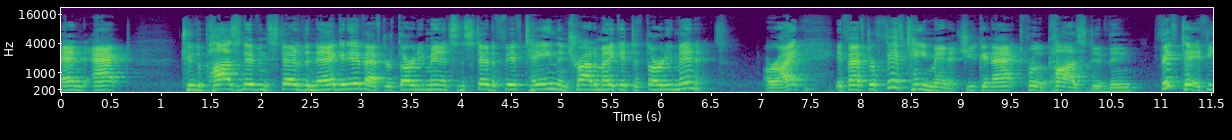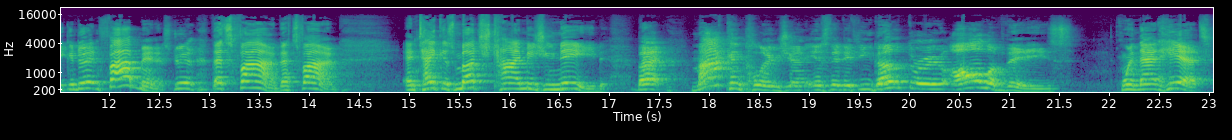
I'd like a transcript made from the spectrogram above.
and act to the positive instead of the negative after 30 minutes instead of 15, then try to make it to 30 minutes. All right? If after 15 minutes you can act for the positive, then 15. If you can do it in five minutes, do it. That's fine. That's fine. And take as much time as you need. But my conclusion is that if you go through all of these, when that hits,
